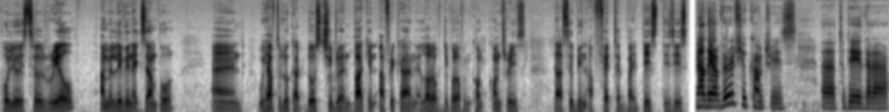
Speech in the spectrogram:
Polio is still real. I'm a living example. And we have to look at those children back in Africa and a lot of developing countries that are still being affected by this disease. Now, there are very few countries uh, today that are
